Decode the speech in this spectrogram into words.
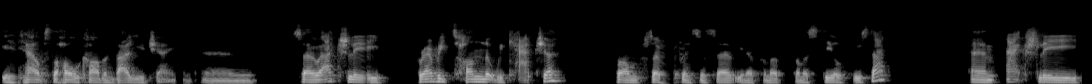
it helps the whole carbon value chain. Um, so actually, for every ton that we capture from, so for instance, uh, you know, from a from a steel flue stack, um, actually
